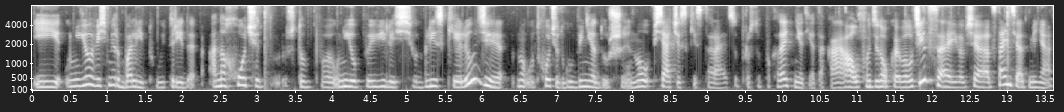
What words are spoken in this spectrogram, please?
И у нее весь мир болит, у Итриды. Она хочет, чтобы у нее появились вот близкие люди, ну вот хочет в глубине души, но всячески старается просто показать, нет, я такая ауф, одинокая волчица, и вообще отстаньте от меня.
